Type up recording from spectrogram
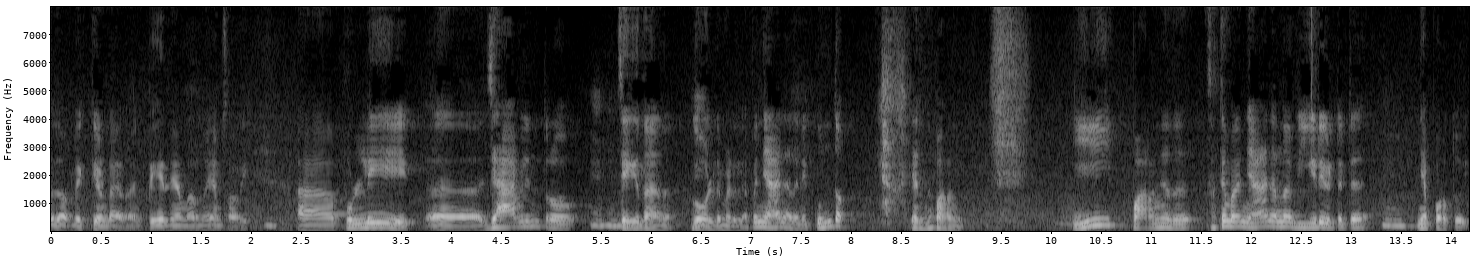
ഇത് വ്യക്തി ഉണ്ടായിരുന്നു. പേര് ഞാൻ മറന്നു ഞാൻ സോറി പുള്ളി ജാവലിൻ ത്രോ ചെയ്താണ് ഗോൾഡ് മെഡൽ അപ്പൊ ഞാൻ അതിനെ കുന്തം എന്ന് പറഞ്ഞു. ഈ പറഞ്ഞത് സത്യം പറഞ്ഞാൽ ഞാൻ അന്ന് വീഡിയോ ഇട്ടിട്ട് ഞാൻ പുറത്തുപോയി.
